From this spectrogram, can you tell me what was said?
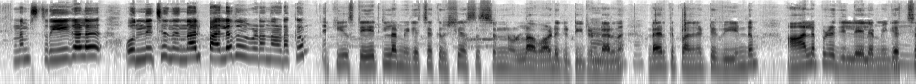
കാരണം സ്ത്രീകൾ ഒന്നിച്ച് നിന്നാൽ പലതും ഇവിടെ നടക്കും. എനിക്ക് സ്റ്റേറ്റിലെ മികച്ച കൃഷി അസിസ്റ്റന്റിനുള്ള അവാർഡ് കിട്ടിയിട്ടുണ്ടായിരുന്നു. രണ്ടായിരത്തി പതിനെട്ട് വീണ്ടും ആലപ്പുഴ ജില്ലയിലെ മികച്ച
